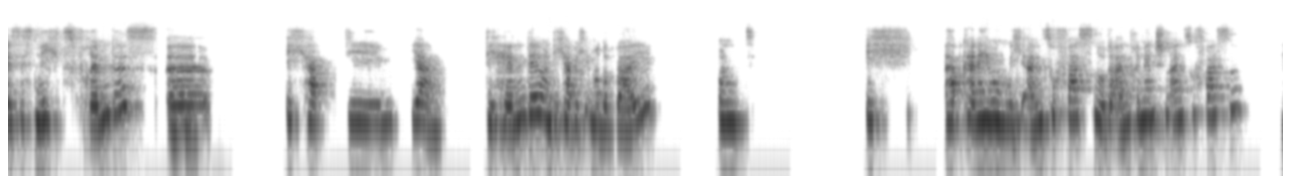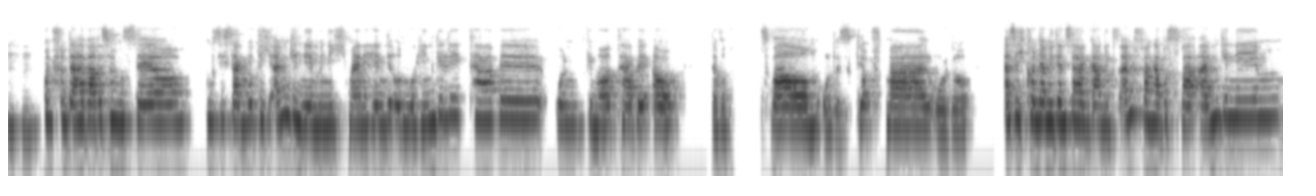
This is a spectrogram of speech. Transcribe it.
Es ist nichts Fremdes. Mhm. Äh, ich habe die, ja, die Hände und ich habe ich immer dabei. Und ich habe keine Hemmung, mich anzufassen oder andere Menschen anzufassen. Mhm. Und von daher war das immer sehr, muss ich sagen, wirklich angenehm, wenn ich meine Hände irgendwo hingelegt habe und gemerkt habe, oh, da wird es warm oder es klopft mal oder also ich konnte ja mit den Sachen gar nichts anfangen, aber es war angenehm.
